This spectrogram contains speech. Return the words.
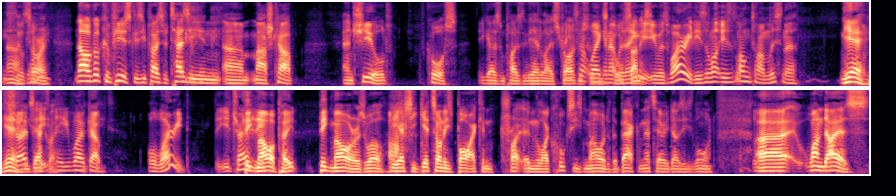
He's no, still sorry. going? No, I got confused because he plays for Tassie in um, Marsh Cup and Shield. Of course, he goes and plays with the Adelaide Strikers. He's not waking up with sunnies. He was worried. He's a, lo- he's a long time listener. Yeah, yeah, show, Pete. exactly. He woke up all worried that you traded Big him. mower, Pete. Big mower as well. He Oh. actually gets on his bike and try, and like hooks his mower to the back, and that's how he does his lawn. Uh, one dayers.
